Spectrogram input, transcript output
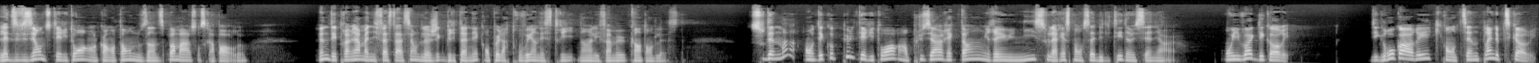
La division du territoire en cantons nous en dit pas mal sur ce rapport-là. Une des premières manifestations de logique britannique, on peut la retrouver en Estrie dans les fameux cantons de l'Est. Soudainement, on découpe plus le territoire en plusieurs rectangles réunis sous la responsabilité d'un seigneur. On y va avec des carrés. Des gros carrés qui contiennent plein de petits carrés.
